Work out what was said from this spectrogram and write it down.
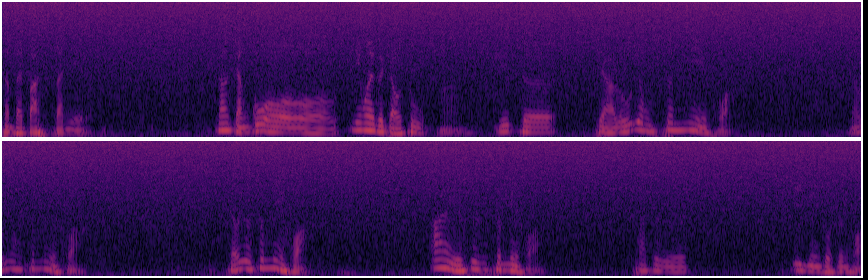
三百八十三页。刚讲过另外一个角度啊，觉得假如用生灭法，假如用生灭法，假如用生灭法，爱也是生灭法，它是因缘所生法，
